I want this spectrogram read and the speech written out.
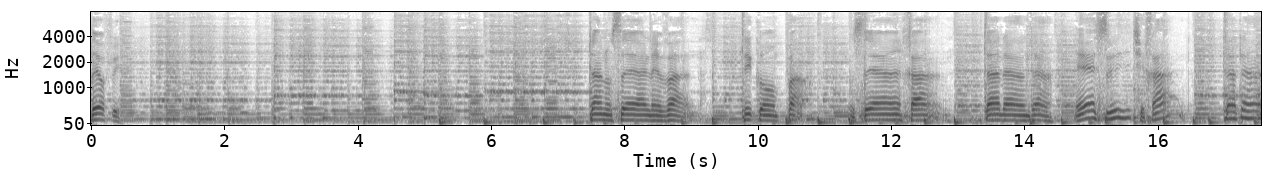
זה יופי. אתה נוסע לבד, תיקום פעם, נוסע אחד, טה דה דה, עשרית אחד, טה דה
